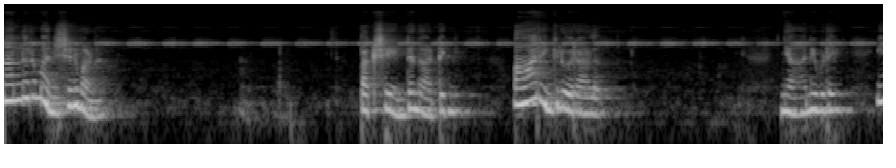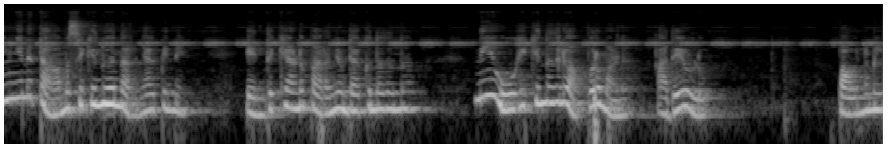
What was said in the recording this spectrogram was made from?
നല്ലൊരു മനുഷ്യനുമാണ്. പക്ഷേ എന്റെ നാട്ടിൽ ആരെങ്കിലും ഒരാൾ ഞാനിവിടെ ഇങ്ങനെ താമസിക്കുന്നു എന്നറിഞ്ഞാൽ പിന്നെ എന്തൊക്കെയാണ് പറഞ്ഞുണ്ടാക്കുന്നതെന്ന് നീ ഊഹിക്കുന്നതിലും അപ്പുറമാണ്. അതേ ഉള്ളൂ. പൗർണമി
